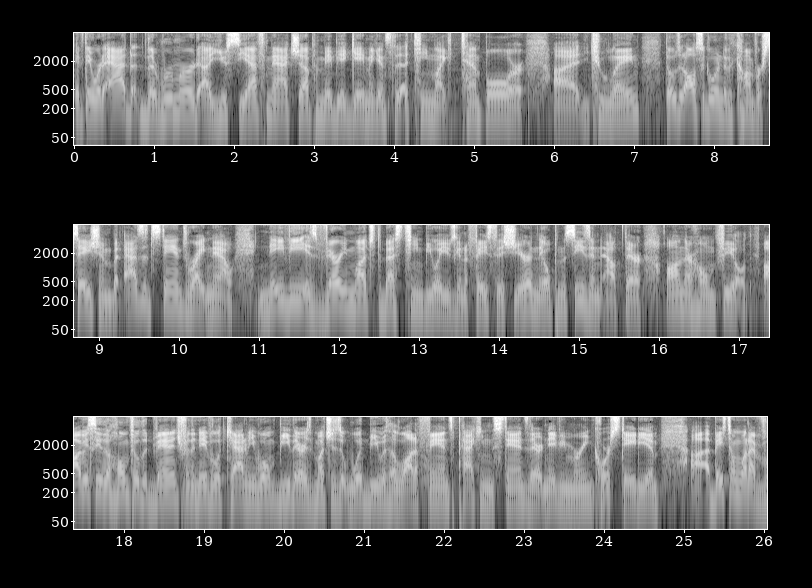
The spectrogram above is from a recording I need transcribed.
If they were to add the rumored uh, UCF matchup, maybe a game against a team like Temple or uh, Tulane, those would also go into the conversation. But as it stands right now, Navy is very much the best team BYU is going to face this year, and they open the season out there on their home field. Obviously, the home field advantage for the Naval Academy won't be there as much as it would be with a lot of fans packing the stands there at Navy Marine Corps Stadium. Uh, based on what I've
